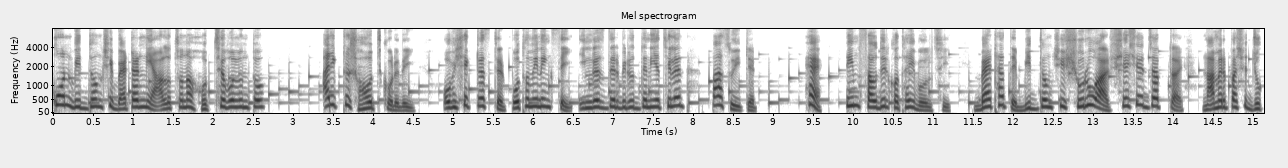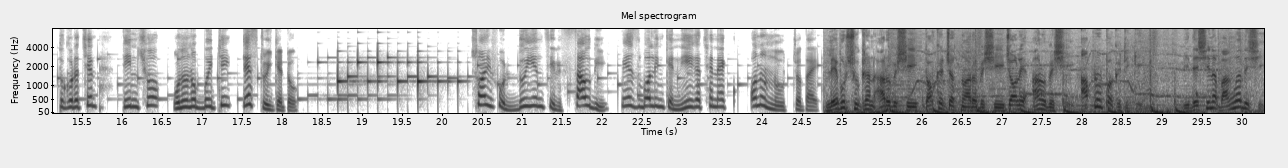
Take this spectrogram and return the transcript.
কোন বিধ্বংসী ব্যাটার নিয়ে আলোচনা হচ্ছে বলুন তো? আর একটু সহজ করে দেই। অভিষেক টেস্টের প্রথম ইনিংসেই ইংরেজদের বিরুদ্ধে নিয়েছিলেন পাঁচ উইকেট। হ্যাঁ টিম সাউদির কথাই বলছি। ব্যাট হাতে বিধ্বংসী শুরু আর শেষের যাত্রায় নামের পাশে যুক্ত করেছেন তিনশো উননব্বইটি টেস্ট উইকেটও। ছয় ফুট দুই ইঞ্চির সাউদি পেস বোলিংকে নিয়ে গেছেন এক অনন্য উচ্চতায়। লেবুর সুঘ্রাণ আরও বেশি ত্বকের যত্ন আরও বেশি চলে আরও বেশি। আপনার পকেটে কি? বিদেশি না বাংলাদেশি?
